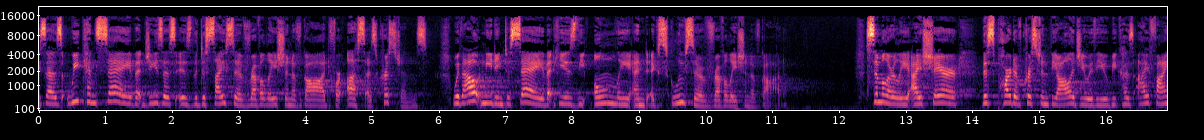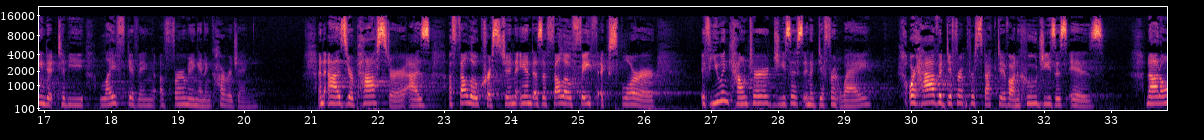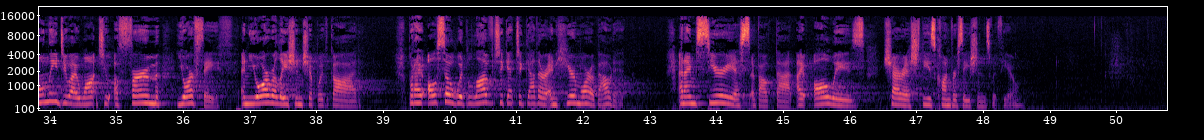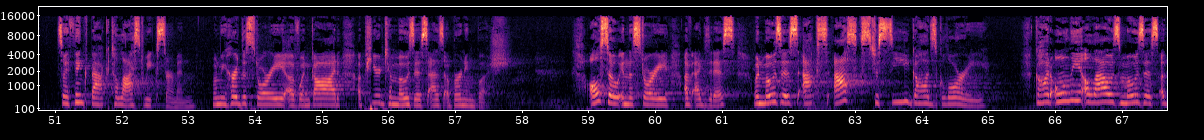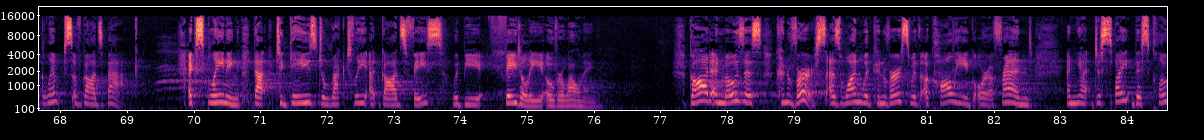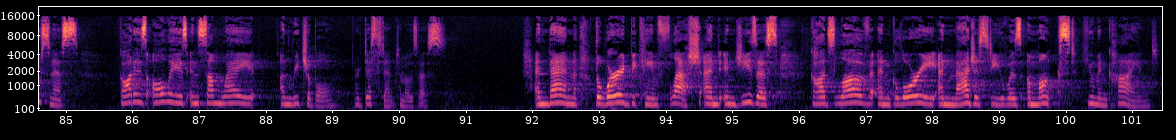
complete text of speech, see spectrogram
He says, We can say that Jesus is the decisive revelation of God for us as Christians without needing to say that he is the only and exclusive revelation of God. Similarly, I share this part of Christian theology with you because I find it to be life giving, affirming, and encouraging. And as your pastor, as a fellow Christian, and as a fellow faith explorer, if you encounter Jesus in a different way, or have a different perspective on who Jesus is, not only do I want to affirm your faith and your relationship with God, but I also would love to get together and hear more about it. And I'm serious about that. I always cherish these conversations with you. So I think back to last week's sermon when we heard the story of when God appeared to Moses as a burning bush. Also, in the story of Exodus, when Moses asks, asks to see God's glory, God only allows Moses a glimpse of God's back, explaining that to gaze directly at God's face would be fatally overwhelming. God and Moses converse as one would converse with a colleague or a friend, and yet, despite this closeness, God is always in some way unreachable or distant to Moses. And then the Word became flesh, and in Jesus, God's love and glory and majesty was amongst humankind.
